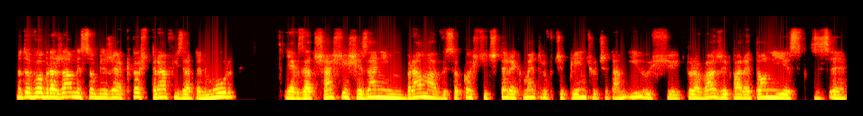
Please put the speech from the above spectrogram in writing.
no to wyobrażamy sobie, że jak ktoś trafi za ten mur, jak zatrzaśnie się za nim brama w wysokości 4 metrów, czy 5, czy tam iluś, która waży parę ton i jest z,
